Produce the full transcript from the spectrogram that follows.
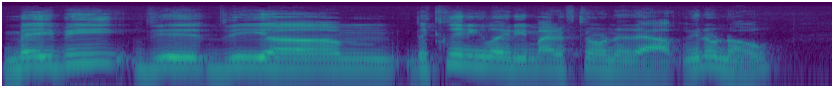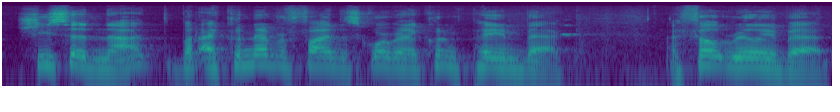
maybe the, the, um, the cleaning lady might have thrown it out. We don't know. She said not, but I could never find the scorpion. I couldn't pay him back. I felt really bad.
